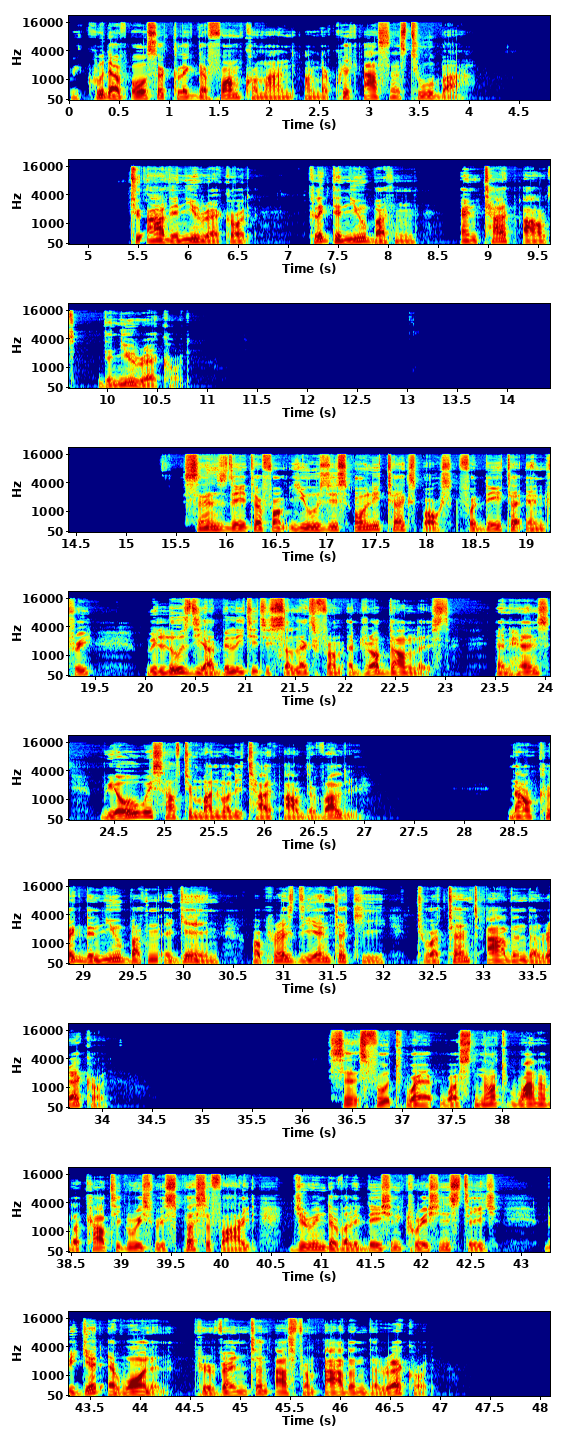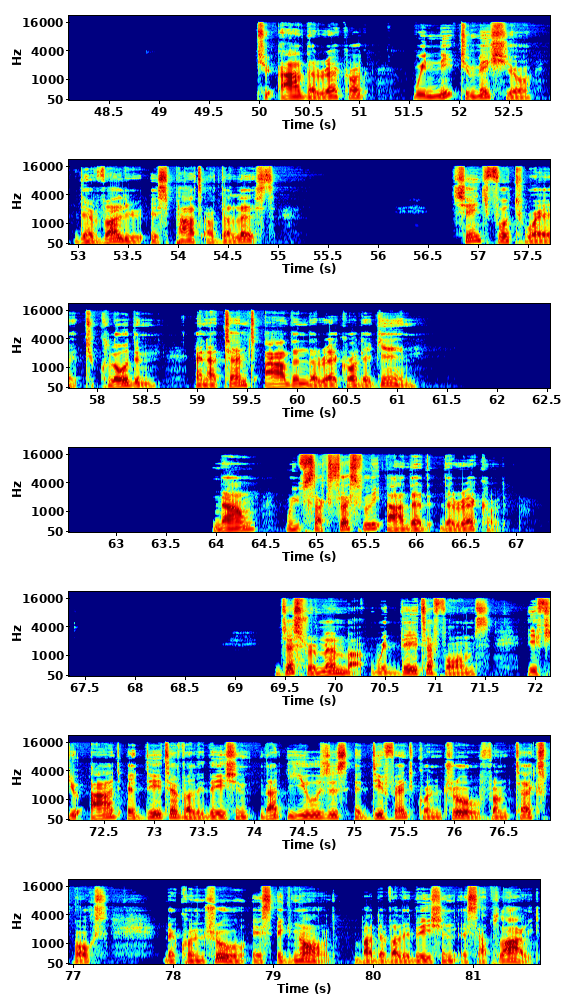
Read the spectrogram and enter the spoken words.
We could have also clicked the Form command on the Quick Access toolbar. To add a new record, click the New button and type out the new record. Since data form uses only text box for data entry, we lose the ability to select from a drop-down list, and hence we always have to manually type out the value. Now click the New button again or press the Enter key to attempt adding the record. Since footwear was not one of the categories we specified during the validation creation stage, we get a warning preventing us from adding the record. To add the record, we need to make sure the value is part of the list. Change footwear to clothing and attempt adding the record again. Now we've successfully added the record. Just remember with data forms, if you add a data validation that uses a different control from text box, the control is ignored but the validation is applied.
